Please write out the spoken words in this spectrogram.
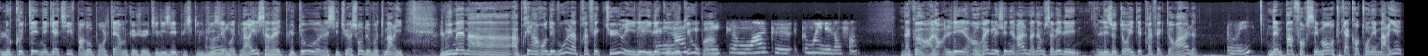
le côté négatif, pardon pour le terme que je vais utiliser puisqu'il vise votre mari, ça va être plutôt euh, la situation de votre mari. Lui-même a, a, pris un rendez-vous à la préfecture, il est, il est convoqué ou pas? que moi, que, que moi et les enfants. D'accord. Alors, les, en règle générale, madame, vous savez, les, les autorités préfectorales, oui. n'aiment pas forcément, en tout cas quand on est marié,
